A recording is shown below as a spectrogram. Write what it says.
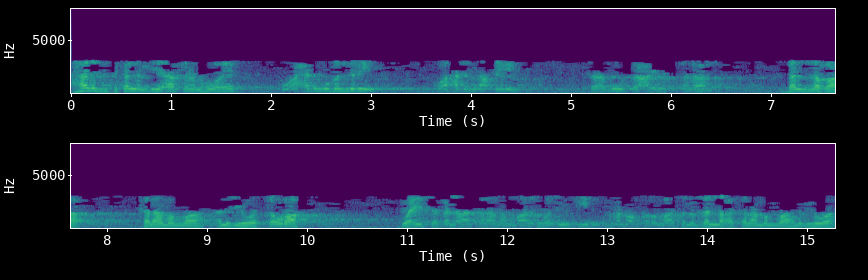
هذا اللي تكلم به اخرا هو إيه؟ هو أحد المبلغين واحد الناقلين. فموسى عليه السلام بلغ كلام الله الذي هو التوراة وعيسى بلغ كلام الله الذي هو الإنجيل محمد صلى الله عليه وسلم بلغ كلام الله الذي هو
